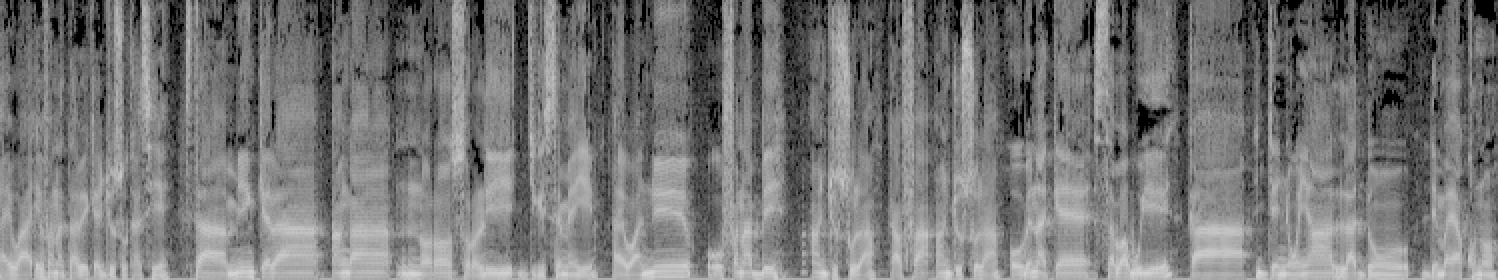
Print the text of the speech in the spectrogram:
ayiwa i e fana ta bɛ kɛ dusukasi ye sita min kɛra an ka nɔrɔ sɔrɔli jigisɛmɛ ye ayiwa ni o fana bɛ an dusu la ka fa an dusu la o bɛna kɛ sababu ye ka jɛɲɔgɔnya ladon denbaya kɔnɔ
